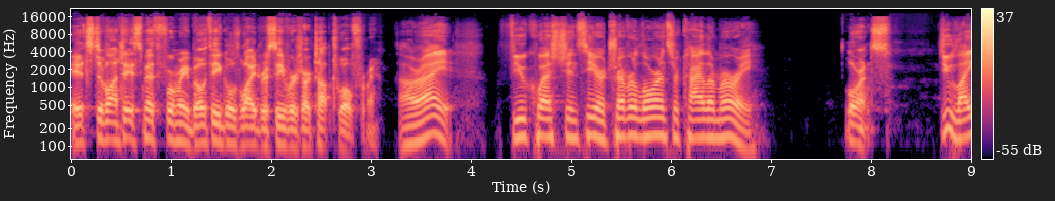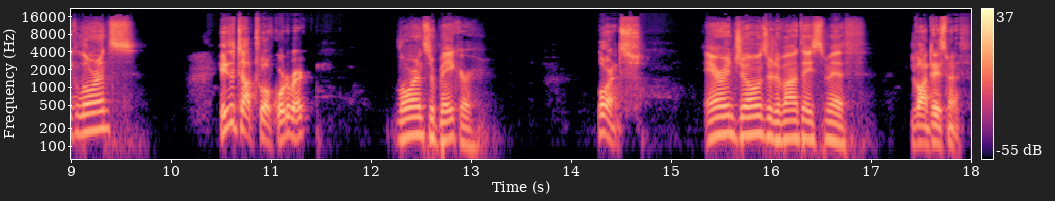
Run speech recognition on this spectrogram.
It's DeVonta Smith for me. Both Eagles wide receivers are top twelve for me. All right. Few questions here. Trevor Lawrence or Kyler Murray? Lawrence. Do you like Lawrence? He's a top 12 quarterback. Lawrence or Baker? Lawrence. Aaron Jones or DeVonta Smith? DeVonta Smith.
